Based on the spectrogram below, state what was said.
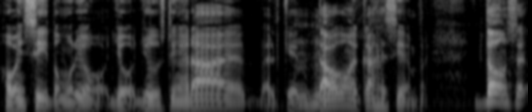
jovencito murió, yo, Justin, era el, que estaba con el canje siempre. Entonces,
